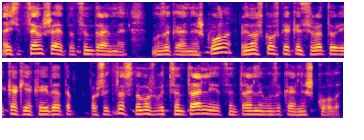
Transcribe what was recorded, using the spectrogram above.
Значит, ЦМШ это центральная музыкальная школа при Московской консерватории. Как я когда-то пошутил, что может быть центральная центральная музыкальная школа.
